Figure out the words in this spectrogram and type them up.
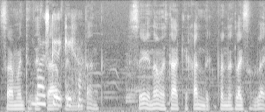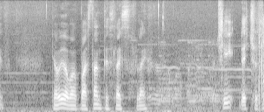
Solamente te más estaba que de queja. Sí, no, me estaba quejando de que pones Slice of Life. Yo veo ba- bastante Slice of Life. Sí, de hecho sí.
